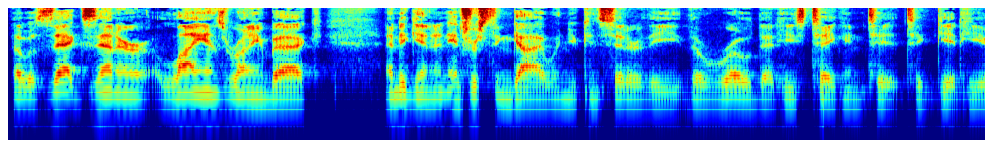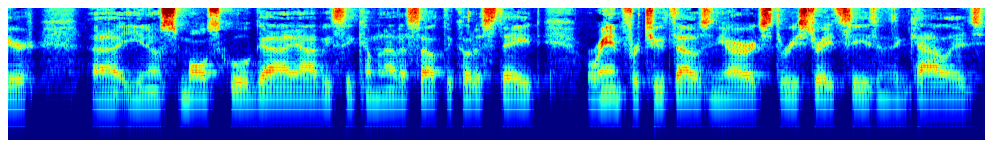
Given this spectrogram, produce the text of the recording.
That was Zach Zenner, Lions running back. And again, an interesting guy when you consider the, the road that he's taken to, to get here. Uh, you know, small school guy, obviously coming out of South Dakota State, ran for 2,000 yards, three straight seasons in college,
